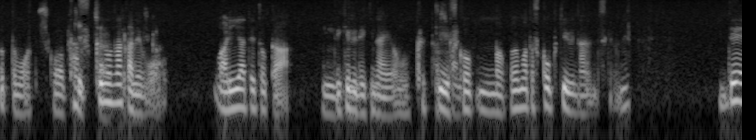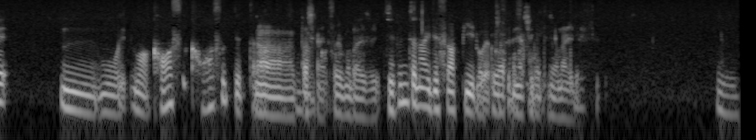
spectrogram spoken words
ちょっともうスコープタ切っちゃうスクの中でも割り当てとか、できるできないはもうくっきりスコープ、まあこれまたスコープキルになるんですけどね。で、うん、もう、まあ、かわす、かわすって言ったうん、ら、ああ、確かにそれも大事。自分じゃないですアピールをやっぱするしかなじゃないです。うん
